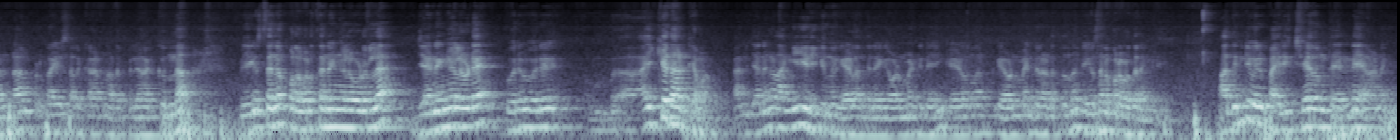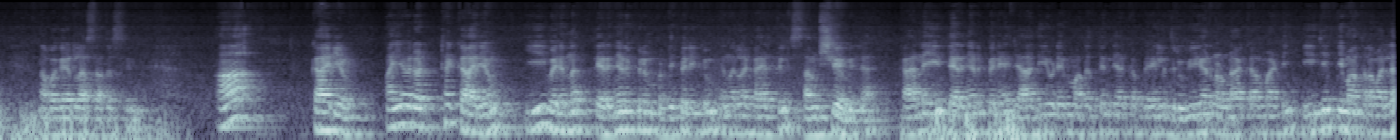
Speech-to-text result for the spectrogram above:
രണ്ടാം പിണറായി സർക്കാർ നടപ്പിലാക്കുന്ന വികസന പ്രവർത്തനങ്ങളോടുള്ള ജനങ്ങളുടെ ഒരു ഒരു ഐക്യദാർഢ്യമാണ്. കാരണം ജനങ്ങൾ അംഗീകരിക്കുന്നു കേരളത്തിലെ ഗവൺമെന്റിനെയും കേരള ഗവൺമെന്റ് നടത്തുന്ന വികസന പ്രവർത്തനങ്ങളെയും. അതിന്റെ ഒരു പരിച്ഛേദം തന്നെയാണ് നവകേരള സദസ്സ്. ആ കാര്യം ഈ ഒരൊറ്റ കാര്യം ഈ വരുന്ന തെരഞ്ഞെടുപ്പിലും പ്രതിഫലിക്കും എന്നുള്ള കാര്യത്തിൽ സംശയമില്ല കാരണം ഈ തെരഞ്ഞെടുപ്പിനെ ജാതിയുടെയും മതത്തിന്റെ ഒക്കെ പേരിൽ ധ്രുവീകരണം ഉണ്ടാക്കാൻ വേണ്ടി ബി ജെ പി മാത്രമല്ല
